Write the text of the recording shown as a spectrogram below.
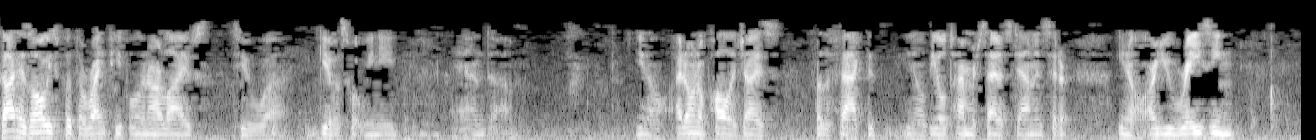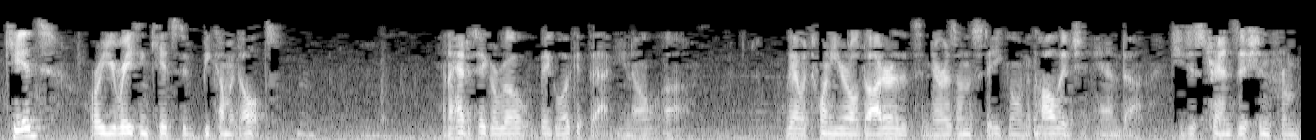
God has always put the right people in our lives to uh, give us what we need. And um, you know, I don't apologize for the fact that you know the old timer sat us down and said, you know, are you raising kids or are you raising kids to become adults? And I had to take a real big look at that. You know, uh, we have a 20 year old daughter that's in Arizona State going to college, and uh, she just transitioned from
